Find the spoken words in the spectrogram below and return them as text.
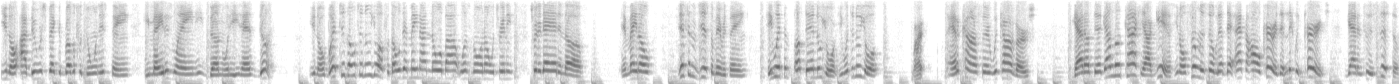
you know, I do respect the brother for doing his thing. He made his lane. He's done what he has done. You know, but to go to New York, for those that may not know about what's going on with Trini, Trinidad and uh and Maino, just in the gist of everything, he went to, up there in New York. He went to New York, Right. had a concert with Converse, got up there, got a little cocky, I guess, you know, feeling himself with that, that alcohol courage, that liquid courage got into his system.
